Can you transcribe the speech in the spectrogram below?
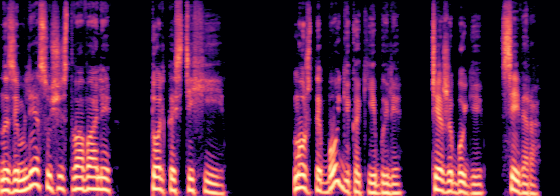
на Земле существовали только стихии. Может, и боги какие были, те же боги Севера.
